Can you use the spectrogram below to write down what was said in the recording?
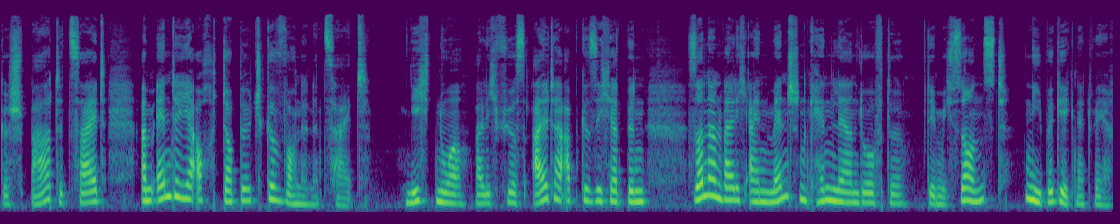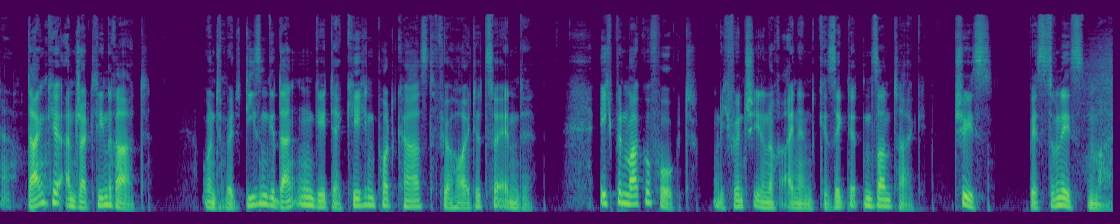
gesparte Zeit am Ende ja auch doppelt gewonnene Zeit. Nicht nur, weil ich fürs Alter abgesichert bin, sondern weil ich einen Menschen kennenlernen durfte, dem ich sonst nie begegnet wäre. Danke an Jacqueline Rath. Und mit diesen Gedanken geht der Kirchenpodcast für heute zu Ende. Ich bin Marco Vogt und ich wünsche Ihnen noch einen gesegneten Sonntag. Tschüss, bis zum nächsten Mal.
